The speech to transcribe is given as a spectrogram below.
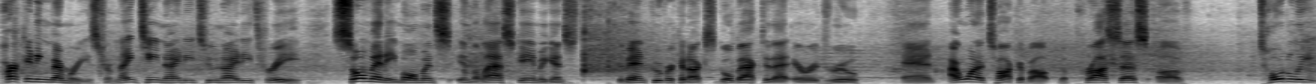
Harkening memories from 1992 93. So many moments in the last game against the Vancouver Canucks go back to that era, Drew. And I want to talk about the process of totally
